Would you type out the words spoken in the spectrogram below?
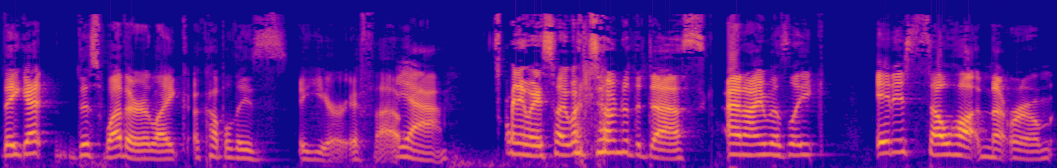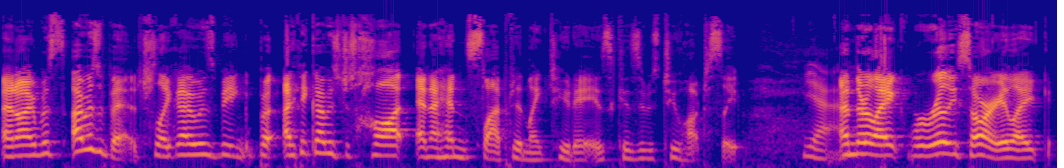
they get this weather like a couple days a year, if that. Yeah. Anyway, so I went down to the desk and I was like, it is so hot in that room. And I was I was a bitch. Like I was being but I think I was just hot and I hadn't slept in like two days because it was too hot to sleep. Yeah. And they're like, We're really sorry, like,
